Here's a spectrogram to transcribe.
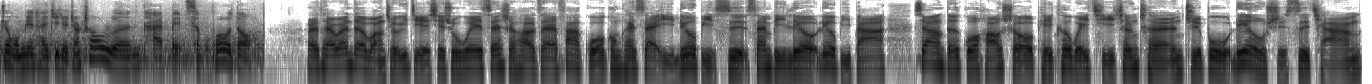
中国电台记者张超伦台北采访报道。而台湾的网球一姐谢淑薇三十号在法国公开赛以六比四、三比六、六比八向德国好手裴科维奇称臣，止步六十四强。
